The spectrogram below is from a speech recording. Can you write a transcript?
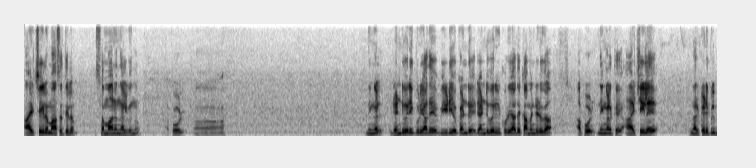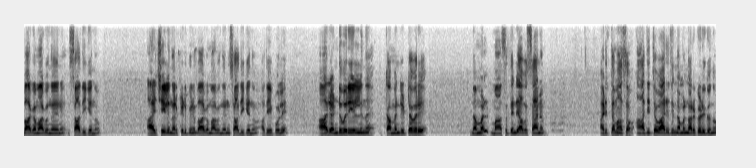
ആഴ്ചയിലും മാസത്തിലും സമ്മാനം നൽകുന്നു. അപ്പോൾ നിങ്ങൾ രണ്ടുപേരിൽ കുറിയാതെ വീഡിയോ കണ്ട് രണ്ടുപേരിൽ കുറിയാതെ കമന്റ് ഇടുക. അപ്പോൾ നിങ്ങൾക്ക് ആഴ്ചയിലെ നറുക്കെടുപ്പിൽ ഭാഗമാകുന്നതിന് സാധിക്കുന്നു. ആഴ്ചയിലെ നറുക്കെടുപ്പിന് ഭാഗമാകുന്നതിന് സാധിക്കുന്നു. അതേപോലെ ആ രണ്ട് വരിയിൽ നിന്ന് കമന്റ് ഇട്ടവരെ നമ്മൾ മാസത്തിന്റെ അവസാനം അടുത്ത മാസം ആദ്യത്തെ വാരത്തിൽ നമ്മൾ നറുക്കെടുക്കുന്നു.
